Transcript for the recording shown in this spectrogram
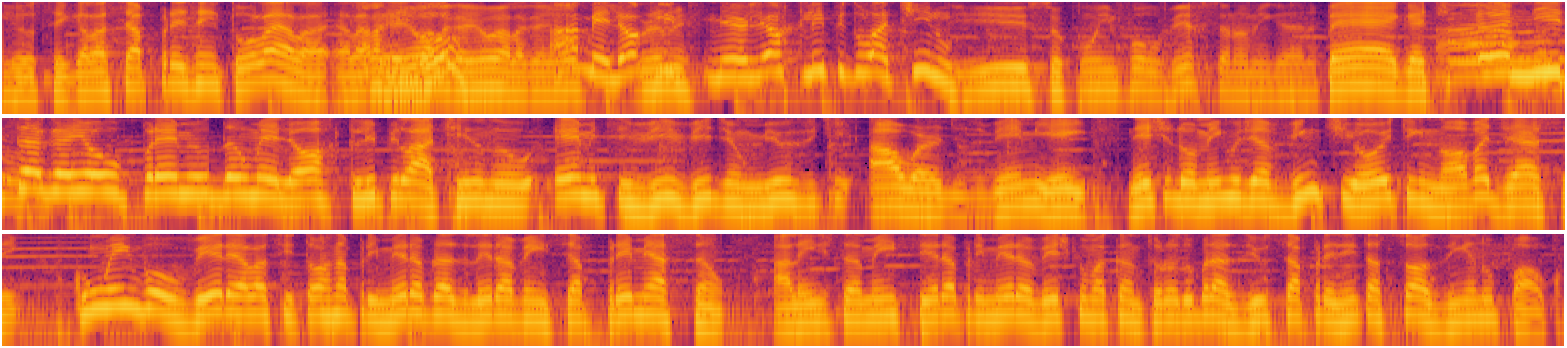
eu sei que ela se apresentou lá. Ela, ela, Ela ganhou, ela ganhou, ela ganhou. Ah, melhor Grammy. clipe, melhor clipe do latino. Isso, com Envolver, se eu não me engano. Pega-te. Ah, Anitta ganhou o prêmio do melhor clipe latino no MTV Video Music Awards, VMA, neste domingo, dia 28, em Nova Jersey. Com Envolver, ela se torna a primeira brasileira a vencer a premiação, além de também ser a primeira vez que uma cantora do Brasil se apresenta sozinha no palco.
